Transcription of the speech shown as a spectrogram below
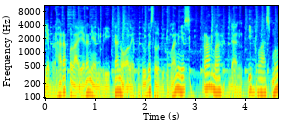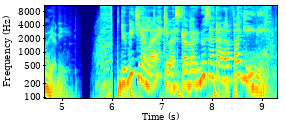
Ia berharap pelayanan yang diberikan oleh petugas lebih humanis, ramah, dan ikhlas melayani. Demikianlah kilas kabar Nusantara pagi ini.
